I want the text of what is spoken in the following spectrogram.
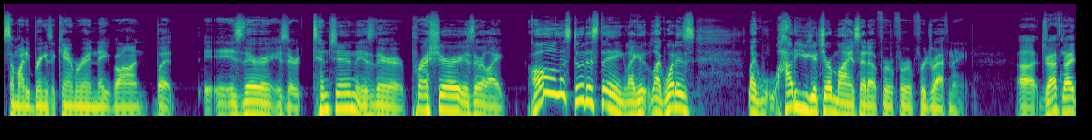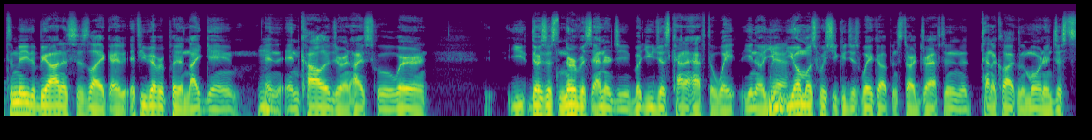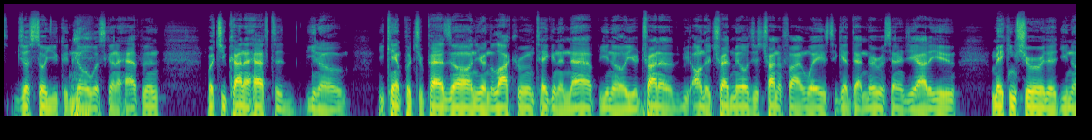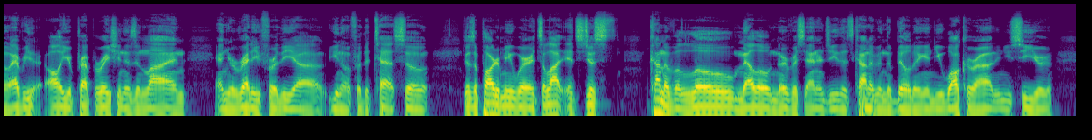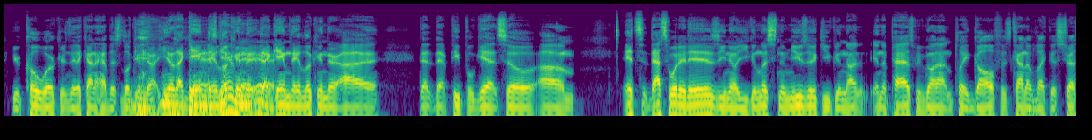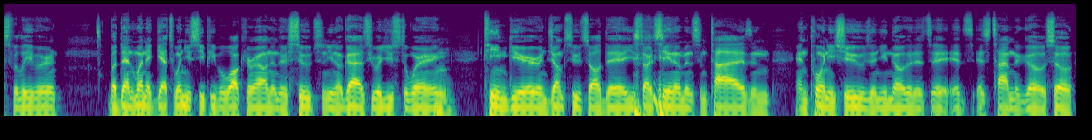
somebody brings a camera in, Nate Vaughn. But is there is there tension? Is there pressure? Is there like, oh, let's do this thing? Like like what is like how do you get your mind set up for for for draft night? Uh, draft night to me, to be honest, is like if you've ever played a night game mm. in, in college or in high school where you, there's this nervous energy, but you just kind of have to wait. You know, you, yeah. you almost wish you could just wake up and start drafting at 10 o'clock in the morning just, just so you could know what's going to happen. But you kind of have to, you know, you can't put your pads on. You're in the locker room taking a nap. You know, you're trying to be on the treadmill, just trying to find ways to get that nervous energy out of you making sure that you know every all your preparation is in line and you're ready for the uh, you know for the test. So there's a part of me where it's a lot. It's just kind of a low, mellow, nervous energy that's kind of mm. in the building, and you walk around and you see your your coworkers. They kind of have this look in their you know that game yeah, they look in day, yeah. that game they look in their eye that that people get. So. Um, it's that's what it is. You know, you can listen to music. You can. In the past, we've gone out and played golf. It's kind of like a stress reliever. But then when it gets when you see people walking around in their suits and you know guys who are used to wearing mm. team gear and jumpsuits all day, you start seeing them in some ties and and pointy shoes, and you know that it's it's it's time to go. So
